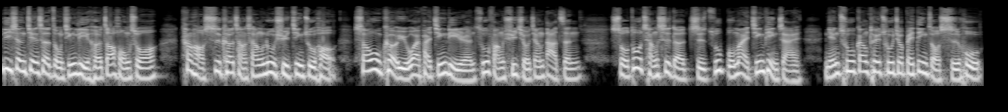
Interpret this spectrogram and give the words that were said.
力盛建设总经理何昭宏说：“看好市科厂商陆续进驻后，商务客与外派经理人租房需求将大增。首度尝试的只租不卖精品宅，年初刚推出就被订走十户，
